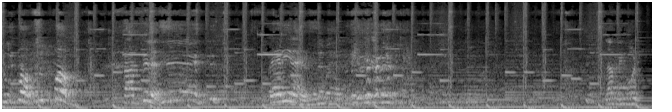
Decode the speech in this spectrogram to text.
Superb, superb. Fabulous. Very nice. Lovely. Good.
